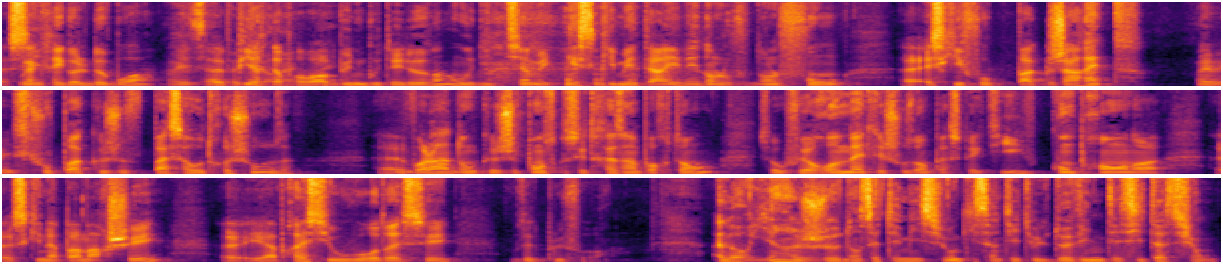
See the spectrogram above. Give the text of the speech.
euh, sacré gueule de bois, Oui, euh, pire dur, qu'après ouais, avoir ouais. bu une bouteille de vin, vous dites tiens mais qu'est-ce qui m'est arrivé dans le, dans le fond? Euh, Est-ce qu'il faut pas que j'arrête? Oui, oui. Est-ce qu'il faut pas que je passe à autre chose? Euh, voilà, donc je pense que c'est très important. Ça vous fait remettre les choses en perspective, comprendre euh, ce qui n'a pas marché, euh, et après, si vous vous redressez, vous êtes plus fort. Alors, il y a un jeu dans cette émission qui s'intitule Devine tes citations.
